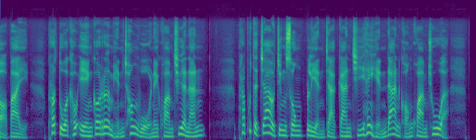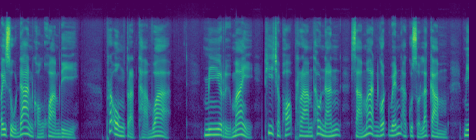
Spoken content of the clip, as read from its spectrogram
ต่อไป เพราะตัวเขาเองก็เริ่มเห็นช่องโหว่ในความเชื่อนั้น พระพุทธเจ้าจึงทรงเปลี่ยนจากการชี้ให้เห็นด้านของความชั่ว ไปสู่ด้านของความดี พระองค์ตรัสถามว่า มีหรือไม่ที่เฉพาะพราหมณ์เท่านั้นสามารถงดเว้นอกุศลกรรม มี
